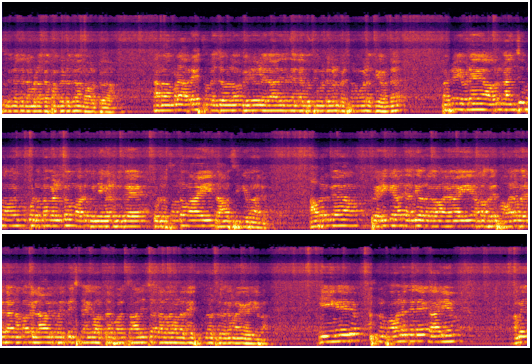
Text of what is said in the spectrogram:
സുദിനത്തിൽ നമ്മളൊക്കെ പങ്കെടുക്കുക എന്ന് ഓർക്കുക. കാരണം നമ്മുടെ അവരെ സംബന്ധിച്ചോളം വീടുകളില്ലാതിരുന്ന തന്നെ ബുദ്ധിമുട്ടുകളും വിഷമങ്ങളൊക്കെ ഉണ്ട്. പക്ഷേ ഇവിടെ അവർക്ക് അഞ്ച് കുടുംബങ്ങൾക്കും അവരുടെ കുഞ്ഞുങ്ങൾക്കൊക്കെ കുടുംബ സ്വന്തമായി താമസിക്കുവാനും അവർക്ക് പേടിക്കാതെ അന്തിയുറങ്ങാനായി നമുക്കൊരു ഭവനം ഒരുക്കാൻ നമുക്ക് എല്ലാവരും ഒരുമിച്ച് കൈകോർത്തപ്പോൾ സാധിച്ചു എന്നുള്ളത് വളരെ സന്തോഷകരമായ കാര്യമാണ്. ഈ ഇങ്ങനെ ഒരു ഭവനത്തിന്റെ കാര്യം അമിത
